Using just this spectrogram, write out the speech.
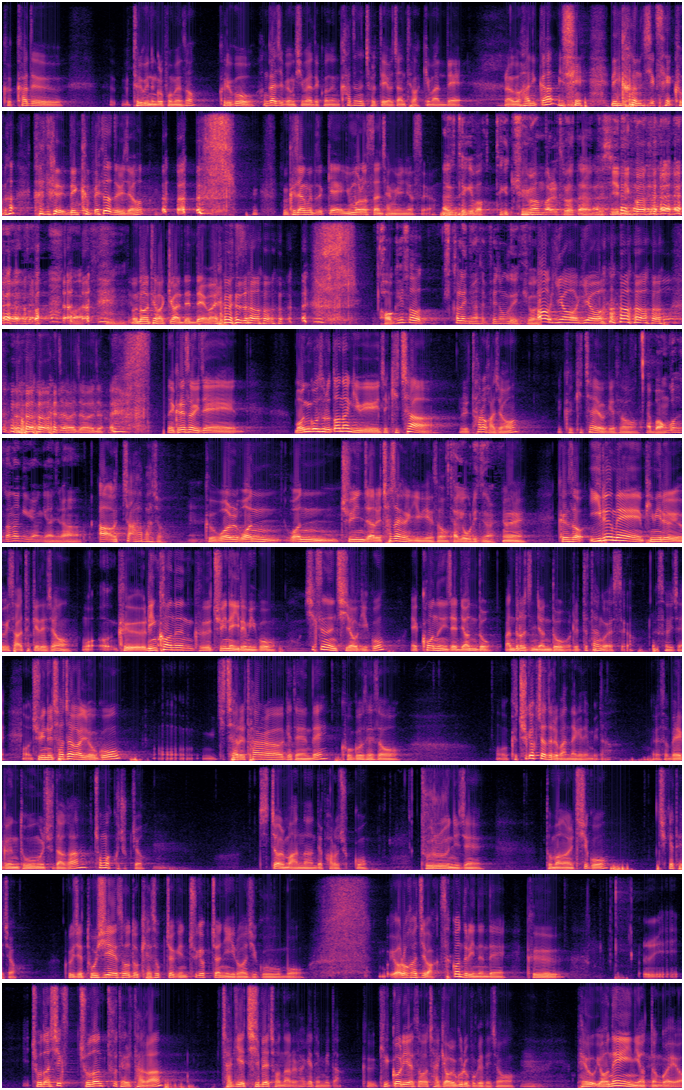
그 카드 들고 있는 걸 보면서 그리고 한 가지 명심해야 될 거는 카드는 절대 여자한테 맡기면 안 돼. 라고 하니까 이제 링컨 식스 에코가 카드를 링컨 뺏어들죠. 그 장면도 꽤 유머러스한 장면이었어요. 나 되게 막 되게 중요한 말을 들었다는 듯이 막 어, 너한테 맡기면 안 된대. 막 이러면서. 거기서 스칼렛 요한슨 표정도 되게 귀여워. 어, 귀여워, 귀여워. 맞아, 맞아, 맞아. 네, 그래서 이제 먼 곳으로 떠나기 위해 이제 기차를 타러 가죠. 그 기차역에서. 아, 먼 곳을 떠나기 위한 게 아니라 아, 어, 자, 아, 맞아. 그 월, 원, 원 주인자를 찾아가기 위해서. 자기 오리지널. 네. 그래서 이름의 비밀을 여기서 듣게 되죠. 뭐, 어, 그 링컨은 그 주인의 이름이고, 식스는 지역이고, 에코는 이제 연도, 만들어진 연도를 뜻한 거였어요. 그래서 이제 어, 주인을 찾아가려고 어, 기차를 타게 되는데 그곳에서 어, 그 추격자들을 만나게 됩니다. 그래서 맥은 도움을 주다가 총 맞고 죽죠. 진짜 얼마 안 나는데 바로 죽고 둘은 이제 도망을 치고 치게 되죠. 그리고 이제 도시에서도 계속적인 추격전이 이루어지고 뭐, 뭐 여러 가지 막 사건들이 있는데 그 이- 조던 6 조던 2 델타가 자기의 집에 전화를 하게 됩니다. 그 길거리에서 자기 얼굴을 보게 되죠. 배우 연예인이었던 거예요.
